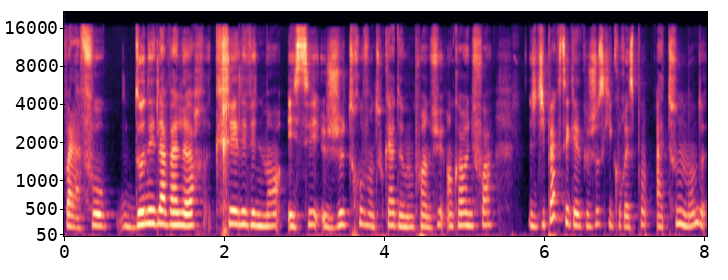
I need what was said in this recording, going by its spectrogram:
voilà, faut donner de la valeur, créer l'événement, et c'est, je trouve, en tout cas de mon point de vue, encore une fois, je dis pas que c'est quelque chose qui correspond à tout le monde,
